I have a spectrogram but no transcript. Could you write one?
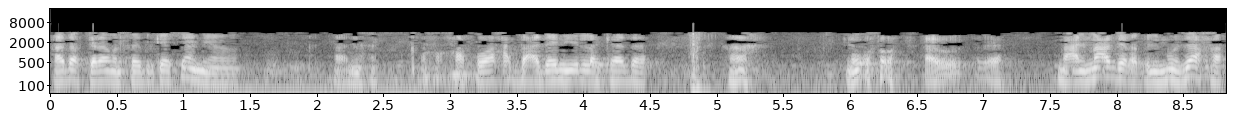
هذا كلام الفيض الكاشاني واحد بعدين يقول لك هذا. مع المعذرة بالمزاحة.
